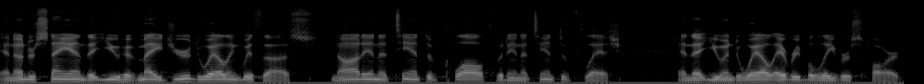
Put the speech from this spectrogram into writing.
and understand that you have made your dwelling with us, not in a tent of cloth, but in a tent of flesh, and that you indwell every believer's heart.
